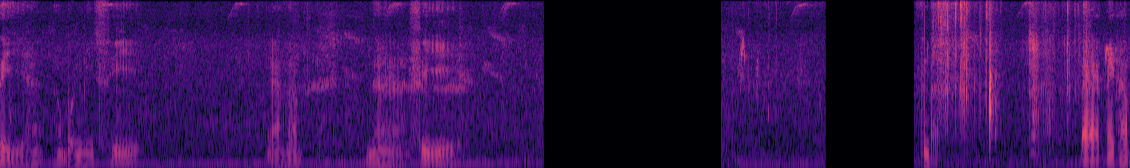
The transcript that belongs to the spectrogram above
สี่ฮะข้างบนมีสี่นะครับนะสี่แปลกไหมครับ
